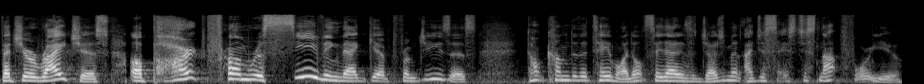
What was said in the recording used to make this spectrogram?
that you're righteous apart from receiving that gift from Jesus, don't come to the table. I don't say that as a judgment. I just say it's just not for you.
